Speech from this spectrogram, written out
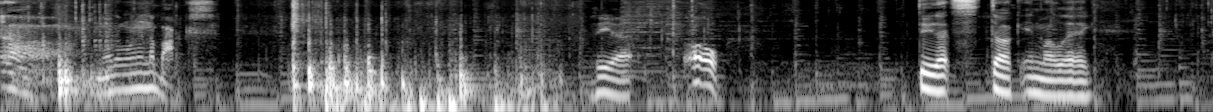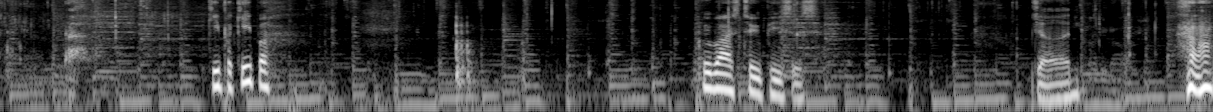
Oh, another one in the box. See that? Oh, dude, that's stuck in my leg. Keepa, keepa. Who buys two pieces? Judd. Huh?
